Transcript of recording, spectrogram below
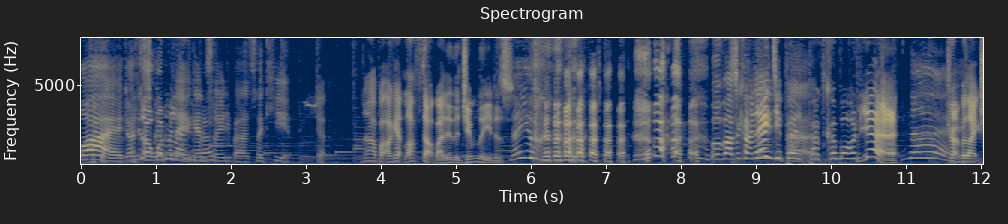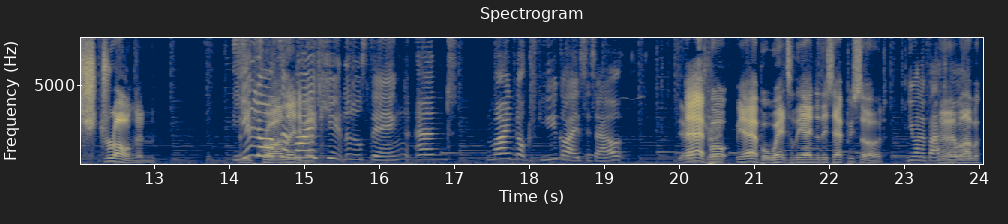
Why? Don't I don't want a discriminate against ladybird. ladybirds. They're cute. Yeah. No, but I get laughed at by the other gym leaders. No, you. what about being a ladybird? Pokemon. Yeah. No. Trying to be like strong and. You you throw laughed a at my cute little thing, and mine knocked you guys out. Yeah, Yeah, that's true. but yeah, but wait till the end of this episode. You want to battle? Yeah, we'll have a.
